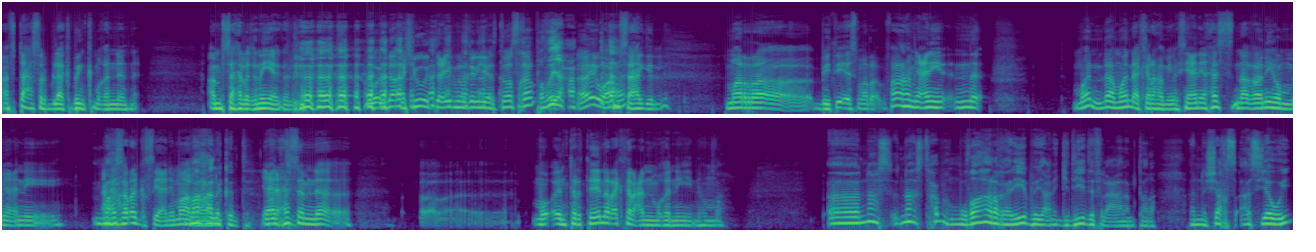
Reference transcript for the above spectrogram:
افتح اصل بلاك بينك مغننها أمسح الأغنية أقول لا شو تعيد من الأغنية؟ تسخر فضيحة. أيوه امسح أقول مرة بي تي اس مرة فاهم يعني إن ما لا ما أكرههم بس يعني أحس إن أغانيهم يعني أحس رقص يعني ما ما. حالك أنت. يعني أحس من آه، entertainer أكثر عن مغنيين هم. آه ناس ناس تحبهم. مظاهرة غريبة يعني جديدة في العالم ترى. إن شخص آسيوي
